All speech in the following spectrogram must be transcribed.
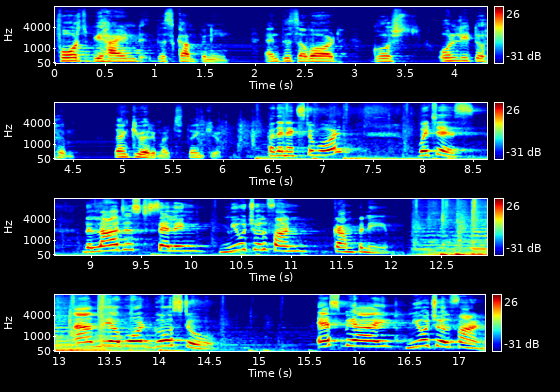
force behind this company. And this award goes only to him. Thank you very much. Thank you. For the next award, which is the largest selling mutual fund company. And the award goes to SBI Mutual Fund.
